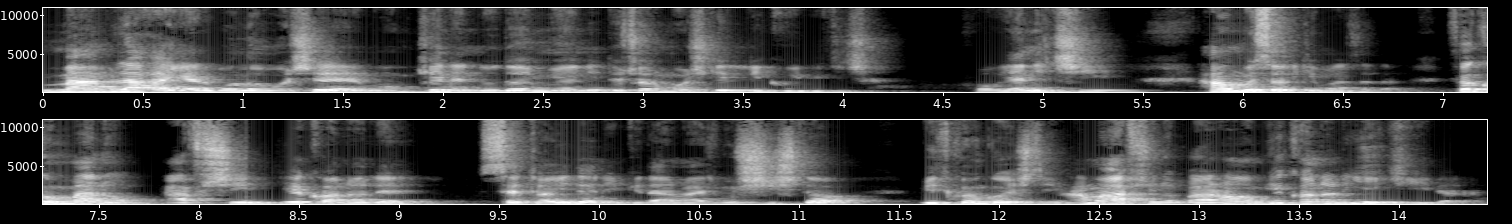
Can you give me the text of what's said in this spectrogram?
مبلغ اگر بالا باشه ممکنه node ای میانی دچار مشکل liquidity شن خب یعنی چی؟ همون مثالی که من زدم. فکر کن من و افشین یه کانال سه‌تایی داریم که در مجموع 6 تا بیت کوین گذاشتیم. اما افشین و پرهام یه کانال یکی دارن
